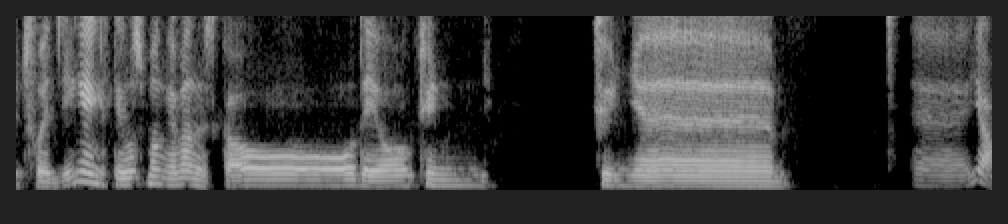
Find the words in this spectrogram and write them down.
utfordring egentlig hos mange mennesker, og det å kunne kunne eh, ja,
